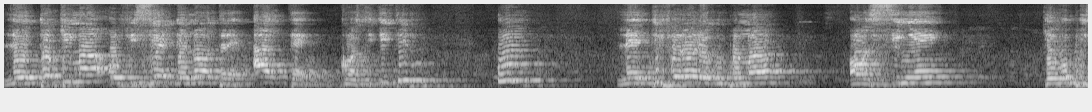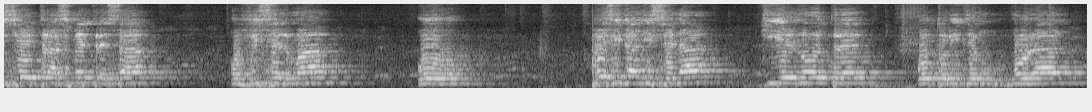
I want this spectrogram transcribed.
Le document officiel de notre acte constitutif où les différents regroupements ont signé que vous puissiez transmettre ça officiellement au président du Sénat qui est notre autorité morale.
